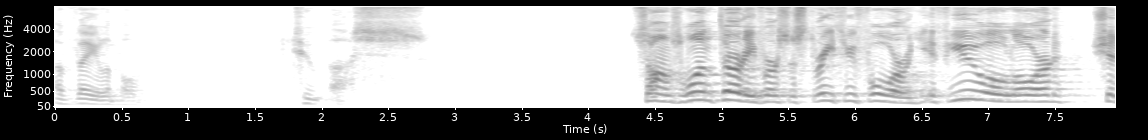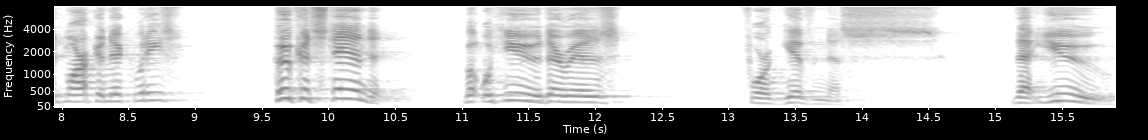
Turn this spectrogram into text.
available to us. Psalms 130 verses 3 through 4. If you, O Lord, should mark iniquities, who could stand it? But with you there is forgiveness, that you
